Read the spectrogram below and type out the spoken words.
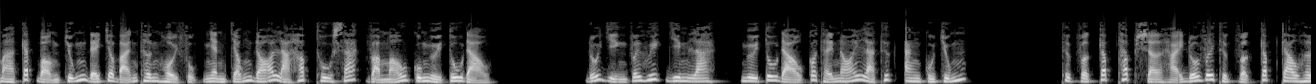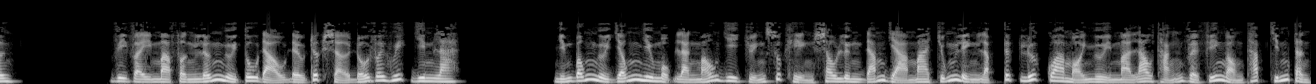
Mà cách bọn chúng để cho bản thân hồi phục nhanh chóng đó là hấp thu xác và máu của người tu đạo. Đối diện với huyết diêm la, người tu đạo có thể nói là thức ăn của chúng. Thực vật cấp thấp sợ hãi đối với thực vật cấp cao hơn. Vì vậy mà phần lớn người tu đạo đều rất sợ đối với huyết diêm la. Những bóng người giống như một làn máu di chuyển xuất hiện sau lưng đám dạ ma chúng liền lập tức lướt qua mọi người mà lao thẳng về phía ngọn tháp chín tầng.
